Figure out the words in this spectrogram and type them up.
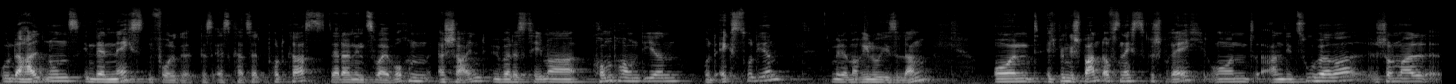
unterhalten uns in der nächsten Folge des SKZ-Podcasts, der dann in zwei Wochen erscheint, über das Thema Compoundieren und Extrudieren mit der Marie-Louise Lang. Und ich bin gespannt aufs nächste Gespräch und an die Zuhörer schon mal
